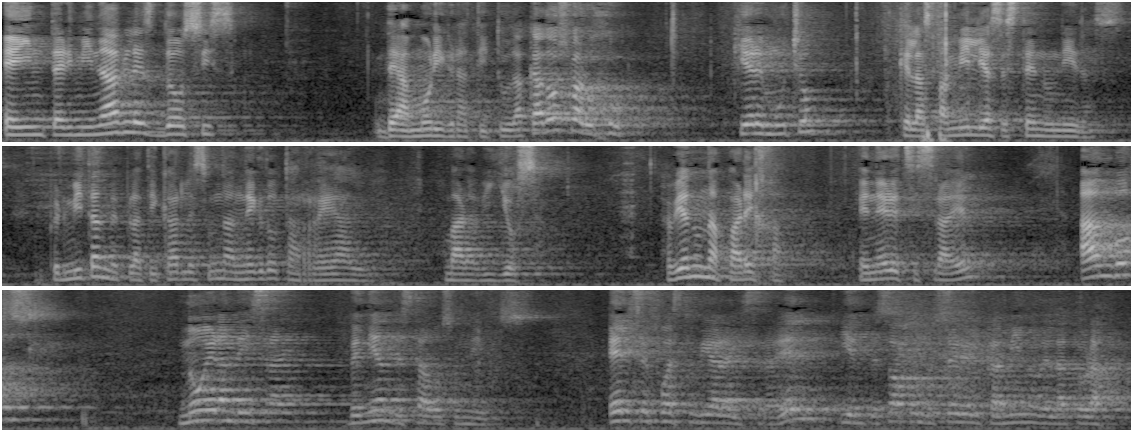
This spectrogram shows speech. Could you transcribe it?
e interminables dosis de amor y gratitud. Akadosh Barujú quiere mucho que las familias estén unidas. Permítanme platicarles una anécdota real, maravillosa. Habían una pareja en Eretz Israel, ambos no eran de Israel, venían de Estados Unidos. Él se fue a estudiar a Israel y empezó a conocer el camino de la Torah.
